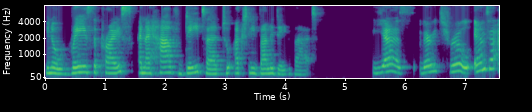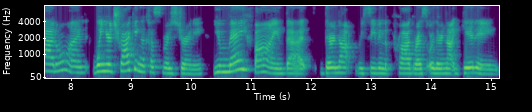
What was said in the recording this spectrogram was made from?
you know, raise the price and I have data to actually validate that. Yes, very true. And to add on, when you're tracking a customer's journey, you may find that they're not receiving the progress or they're not getting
